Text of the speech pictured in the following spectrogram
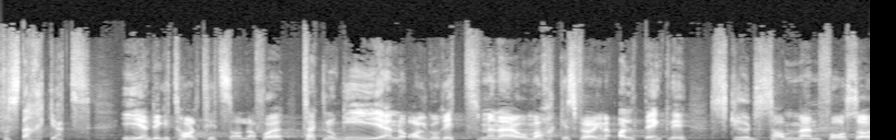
forsterket i en digital tidsalder. For teknologien og algoritmene og markedsføringen er alt egentlig skrudd sammen for oss å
